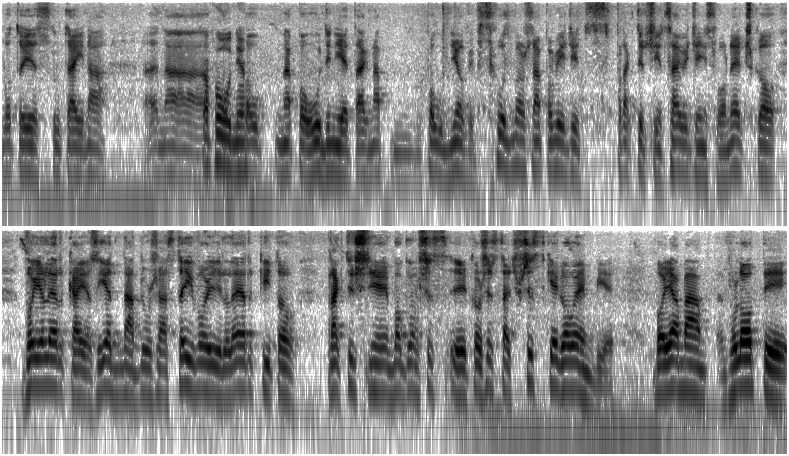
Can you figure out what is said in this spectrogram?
bo to jest tutaj na, na, Na południe. Po, na południe, tak, na południowy wschód można powiedzieć, s- praktycznie cały dzień słoneczko. Wojelerka jest jedna duża, z tej wojelerki to praktycznie mogą y, korzystać wszystkie gołębie, bo ja mam wloty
